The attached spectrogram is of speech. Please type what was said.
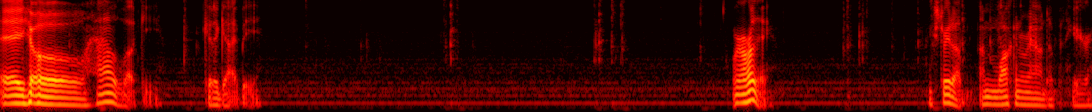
Hey yo, how lucky could a guy be? Where are they? Like straight up. I'm walking around up here.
